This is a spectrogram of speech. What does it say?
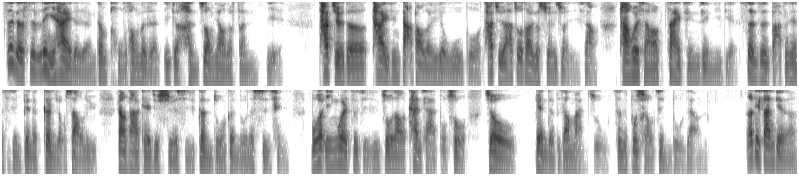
这个是厉害的人跟普通的人一个很重要的分野。他觉得他已经达到了一个五五波，他觉得他做到一个水准以上，他会想要再精进一点，甚至把这件事情变得更有效率，让他可以去学习更多更多的事情，不会因为自己已经做到看起来不错，就变得比较满足，甚至不求进步这样子。那第三点呢，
